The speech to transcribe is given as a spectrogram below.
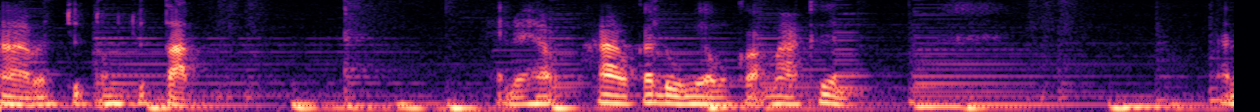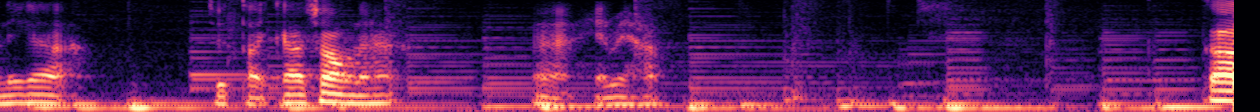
อ่าเป็นจุดตรงจุดตัด เห็นไหมครับภาพก็ดูมีองค์ประกอบมากขึ้น อันนี้ก็จุดตัด9ช่องนะฮะอ่าเห็นไหมครับ ก็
